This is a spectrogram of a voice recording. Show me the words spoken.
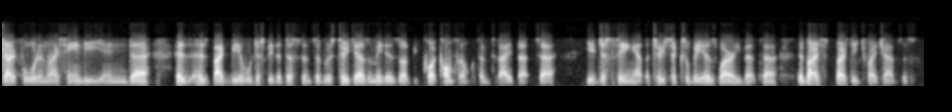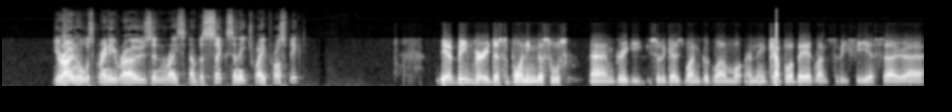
go forward and race handy, and uh, his his bugbear will just be the distance. If it was two thousand metres, I'd be quite confident with him today. But uh, yeah, just seeing out the two six will be his worry. But uh, they're both both each way chances. Your own horse, Granny Rose, in race number six, an each way prospect. Yeah, been very disappointing. This horse, um, Greggy, sort of goes one good one and then a couple of bad ones. To be fair, so uh,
